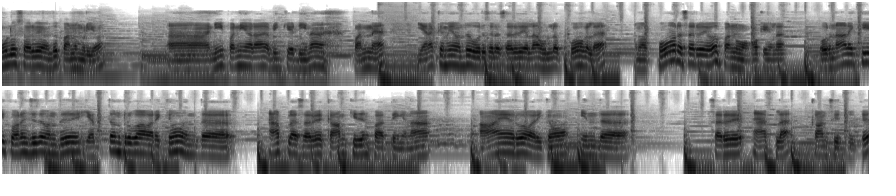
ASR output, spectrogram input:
முழு சர்வே வந்து பண்ண முடியும். நீ பண்ணியாடா அப்படின்னு கேட்டிங்கன்னா பண்ணேன். எனக்குமே வந்து ஒரு சில சர்வே எல்லாம் உள்ளே போகலை. நம்ம போகிற சர்வேவை பண்ணுவோம் ஓகேங்களா ஒரு நாளைக்கு குறைஞ்சது வந்து எத்தனை ரூபா வரைக்கும் இந்த ஆப்பில் சர்வே காமிக்குதுன்னு பார்த்தீங்கன்னா ஆயிரம் ரூபா வரைக்கும் இந்த சர்வே ஆப்பில் காமிச்சிட்ருக்கு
